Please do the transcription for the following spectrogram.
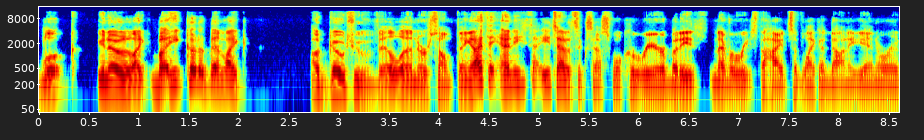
look, you know. Like, but he could have been like a go-to villain or something. And I think, and he's he's had a successful career, but he's never reached the heights of like a Donnie Yen or a,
